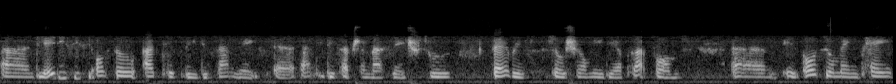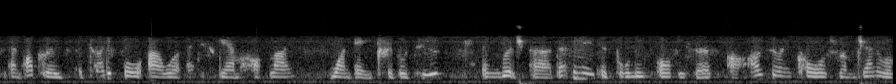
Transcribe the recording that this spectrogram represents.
And the ADCC also actively disseminates uh, anti-deception message through various social media platforms. And it also maintains and operates a 24-hour anti-scam hotline 18222 in which uh, designated police officers are answering calls from general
